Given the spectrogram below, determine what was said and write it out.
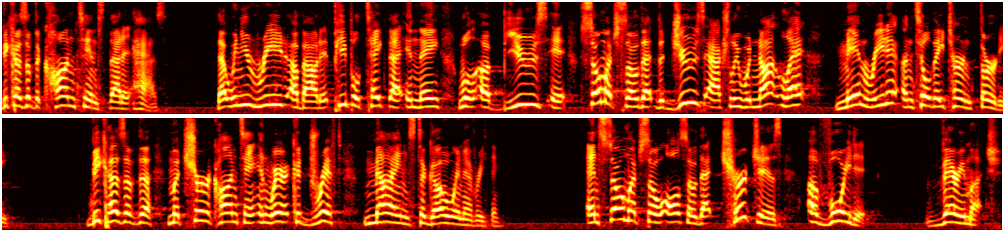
because of the contents that it has. That when you read about it, people take that and they will abuse it so much so that the Jews actually would not let men read it until they turned 30 because of the mature content and where it could drift minds to go and everything. And so much so also that churches avoid it very much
